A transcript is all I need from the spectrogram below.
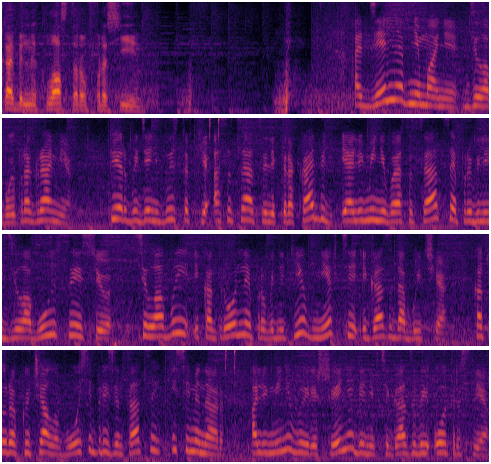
кабельных кластеров в России. Отдельное внимание деловой программе. Первый день выставки Ассоциация электрокабель и Алюминиевая ассоциация провели деловую сессию «Силовые и контрольные проводники в нефти и газодобыче», которая включала 8 презентаций и семинар «Алюминиевые решения для нефтегазовой отрасли».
